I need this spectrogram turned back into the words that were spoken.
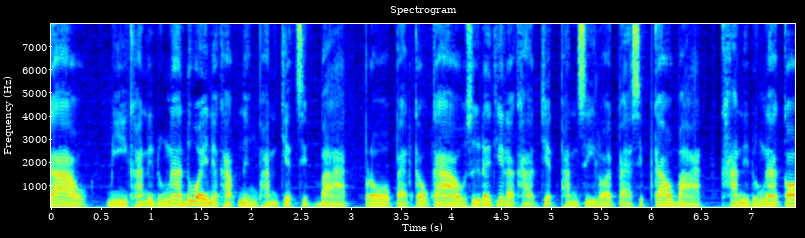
1199 มีค่าเน็ตล่วงหน้าด้วยนะครับ 1,070 บาท โปร 899 ซื้อได้ที่ราคา 7,489 บาท ค่าเน็ตล่วงหน้าก็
